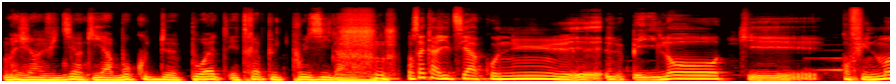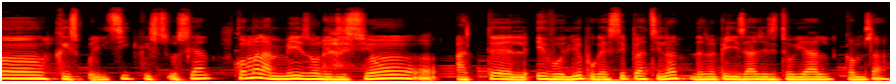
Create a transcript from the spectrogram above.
Moi, j'ai envie de dire qu'il y a beaucoup de poètes et très peu de poésie dans la vie. On sait qu'Haïti a connu euh, le pays là, qui est confinement, crise politique, crise sociale. Comment la maison d'édition a-t-elle évolué pour rester pertinente dans un paysage éditorial comme ça?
